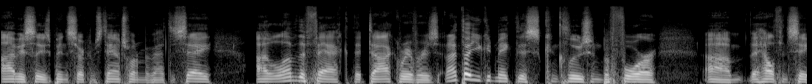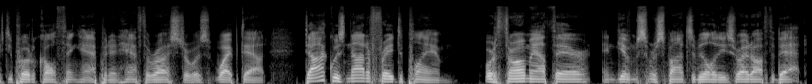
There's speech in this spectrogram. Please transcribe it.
obviously has been circumstantial. What I'm about to say. I love the fact that Doc Rivers, and I thought you could make this conclusion before um, the health and safety protocol thing happened and half the roster was wiped out. Doc was not afraid to play him or throw him out there and give him some responsibilities right off the bat.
